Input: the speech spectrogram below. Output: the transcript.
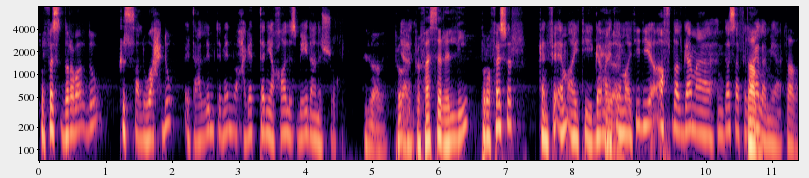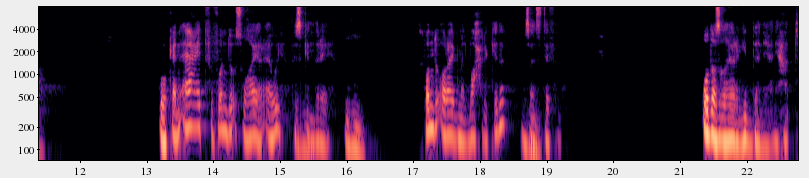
بروفيسور ده برضه قصة لوحده اتعلمت منه حاجات تانية خالص بعيد عن الشغل. حلو قوي. يعني. البروفيسور اللي بروفيسور كان في MIT جامعة. MIT دي أفضل جامعة هندسة في طبعا. العالم يعني. طبعا. وكان قاعد في فندق صغير قوي في اسكندرية. فندق قريب من البحر كده سان ستيفانو أوضة صغيرة جدا يعني حتى.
